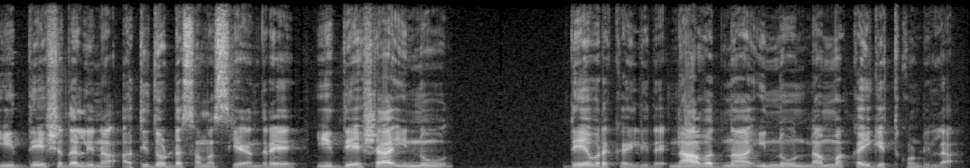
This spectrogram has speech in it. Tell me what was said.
ಈ ದೇಶದಲ್ಲಿನ ಅತಿದೊಡ್ಡ ಸಮಸ್ಯೆ ಅಂದ್ರೆ ಈ ದೇಶ ಇನ್ನೂ ದೇವರ ಕೈಲಿದೆ. ನಾವದ್ನ ಇನ್ನೂ ನಮ್ಮ ಕೈಗೆತ್ಕೊಂಡಿಲ್ಲ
